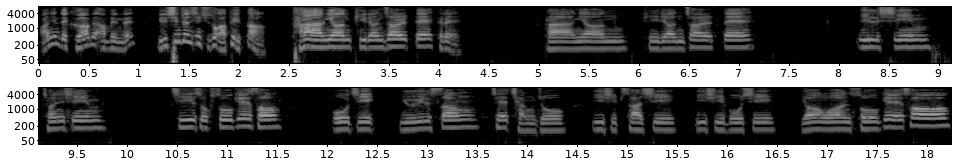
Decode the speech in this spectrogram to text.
아닌데, 그 앞에, 앞인데? 일심, 전심, 지속 앞에 있다. 당연, 필연, 절대. 그래. 당연, 필연, 절대. 일심, 전심, 지속 속에서 오직 유일성 재창조 24시 25시 영원 속에서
